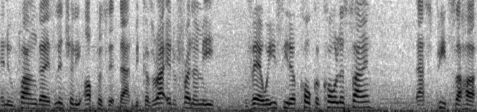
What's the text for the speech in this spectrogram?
in upanga is literally opposite that because right in front of me there where you see the coca-cola sign that's pizza hut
